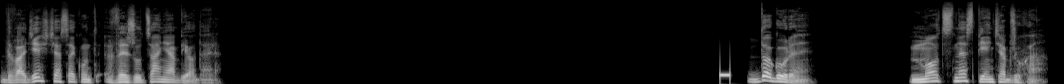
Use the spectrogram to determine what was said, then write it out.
20 sekund wyrzucania bioder. Do góry. Mocne spięcia brzucha.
